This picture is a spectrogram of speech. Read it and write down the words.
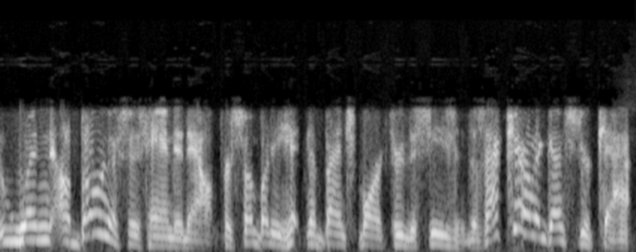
when a bonus is handed out for somebody hitting a benchmark through the season, does that count against your cap?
